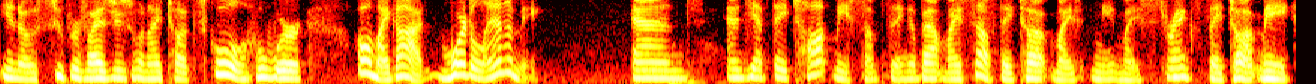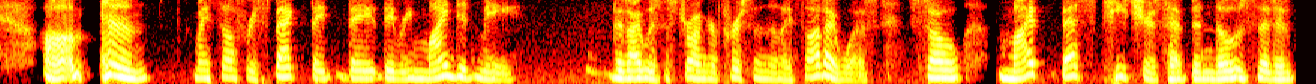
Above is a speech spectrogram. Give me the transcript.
you know, supervisors when I taught school who were, oh my God, mortal enemy. And and yet they taught me something about myself. They taught my me my strength. They taught me um, my self respect. They they they reminded me that I was a stronger person than I thought I was. So my best teachers have been those that have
